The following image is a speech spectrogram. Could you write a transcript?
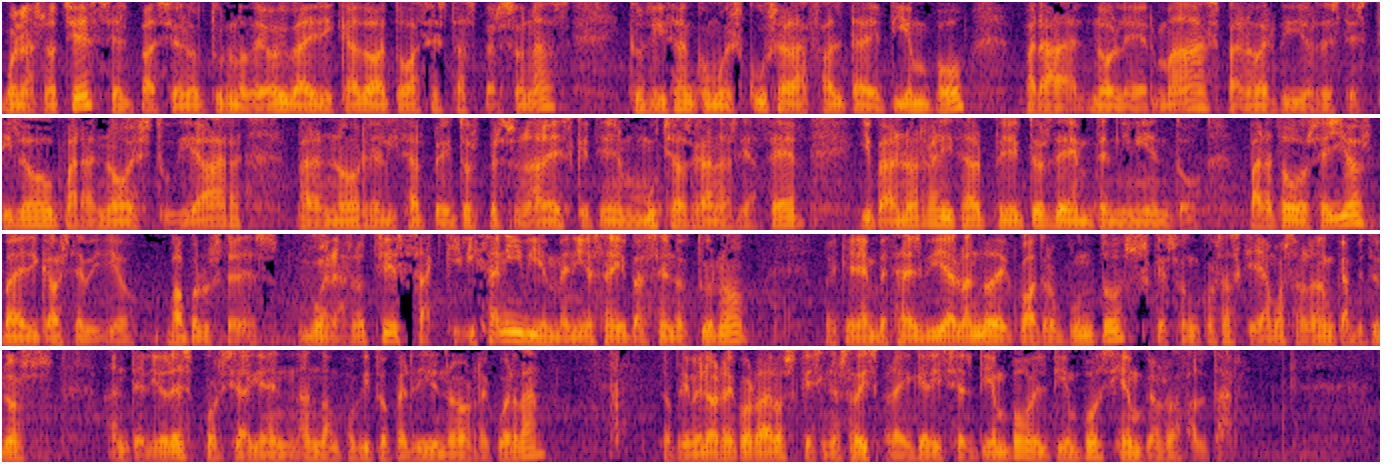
Buenas noches. El paseo nocturno de hoy va dedicado a todas estas personas que utilizan como excusa la falta de tiempo para no leer más, para no ver vídeos de este estilo, para no estudiar, para no realizar proyectos personales que tienen muchas ganas de hacer y para no realizar proyectos de emprendimiento. Para todos ellos va dedicado este vídeo. Va por ustedes. Buenas noches, aquí y bienvenidos a mi paseo nocturno. Hoy quería empezar el vídeo hablando de cuatro puntos, que son cosas que ya hemos hablado en capítulos anteriores, por si alguien anda un poquito perdido y no lo recuerda. Lo primero es recordaros que si no sabéis para qué queréis el tiempo, el tiempo siempre os va a faltar.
